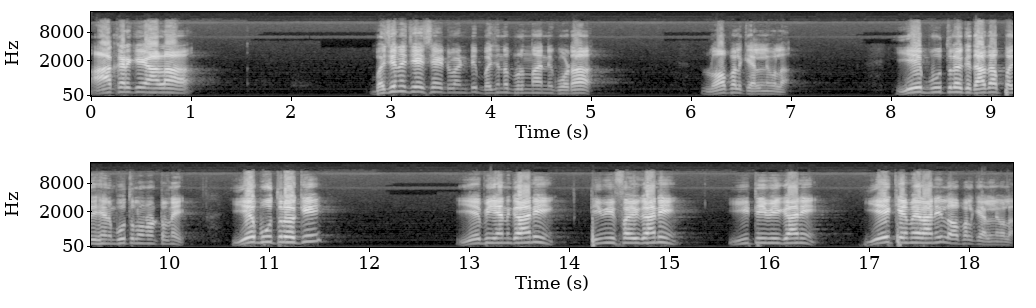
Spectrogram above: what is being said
ఆఖరికి వాళ్ళ భజన చేసేటువంటి భజన బృందాన్ని కూడా లోపలికి వెళ్ళనివ్వాల. ఏ బూత్లోకి దాదాపు పదిహేను బూతులు ఉంటున్నాయి ఏ బూత్లోకి? ఏబిఎన్ కానీ టీవీ ఫైవ్ కానీ ఈటీవీ కానీ ఏ కెమెరాని లోపలికి వెళ్ళనివ్వాల.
